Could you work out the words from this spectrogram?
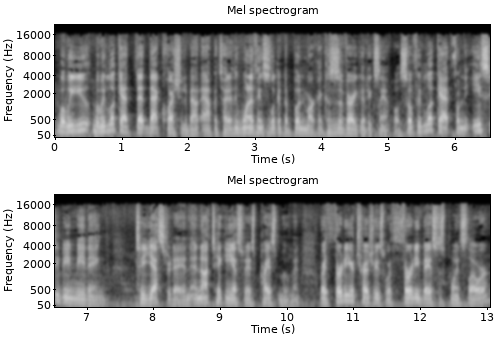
when we when we look at that that question about appetite, I think one of the things is look at the bond market because it's a very good example. So if we look at from the ECB meeting to yesterday and, and not taking yesterday's price movement, right? 30 year treasuries were 30 basis points lower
